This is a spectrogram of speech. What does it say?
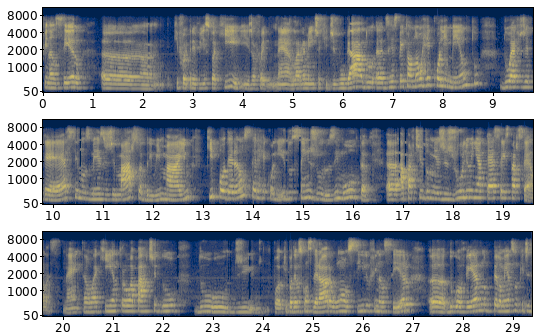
financeiro uh, que foi previsto aqui e já foi né, largamente aqui divulgado, uh, diz respeito ao não recolhimento do FGTS nos meses de março, abril e maio, que poderão ser recolhidos sem juros e multa uh, a partir do mês de julho em até seis parcelas. Né? Então, aqui entrou a parte do, do de, que podemos considerar algum auxílio financeiro uh, do governo, pelo menos no que diz,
